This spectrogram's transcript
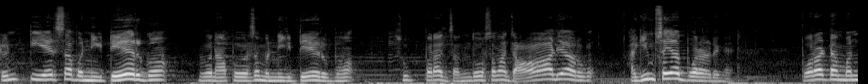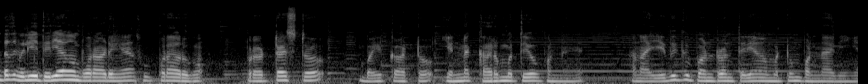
டுவெண்ட்டி இயர்ஸாக பண்ணிக்கிட்டே இருக்கோம். ஒரு நாற்பது வருஷம் பண்ணிக்கிட்டே இருப்போம். சூப்பராக சந்தோஷமாக ஜாலியாக இருக்கும். அகிம்சையாக போராடுங்க. போராட்டம் பண்ணுறது வெளியே தெரியாமல் போராடுங்க. சூப்பராக இருக்கும். ப்ரொட்டஸ்ட்டோ பைக்காட்டோ என்ன கருமத்தையோ பண்ணுங்க. ஆனால் எதுக்கு பண்ணுறோன்னு தெரியாமல் மட்டும் பண்ணாதீங்க.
